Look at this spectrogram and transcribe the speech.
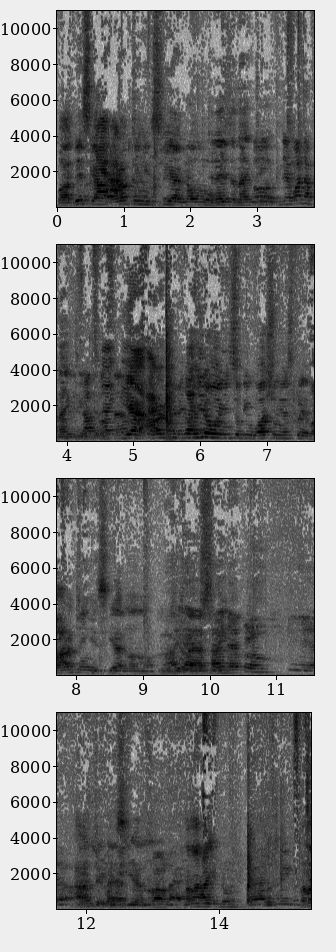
But this guy, I don't think he's here no more. Today's the Oh, 19th. the one that put his house for sale? Yeah, I don't think, because he don't want you to be washing his plate, but I don't think he's here no more. He was here last Sign week. that blue. Yeah. I don't think he's here no more. Mama, how you doing? Mama,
